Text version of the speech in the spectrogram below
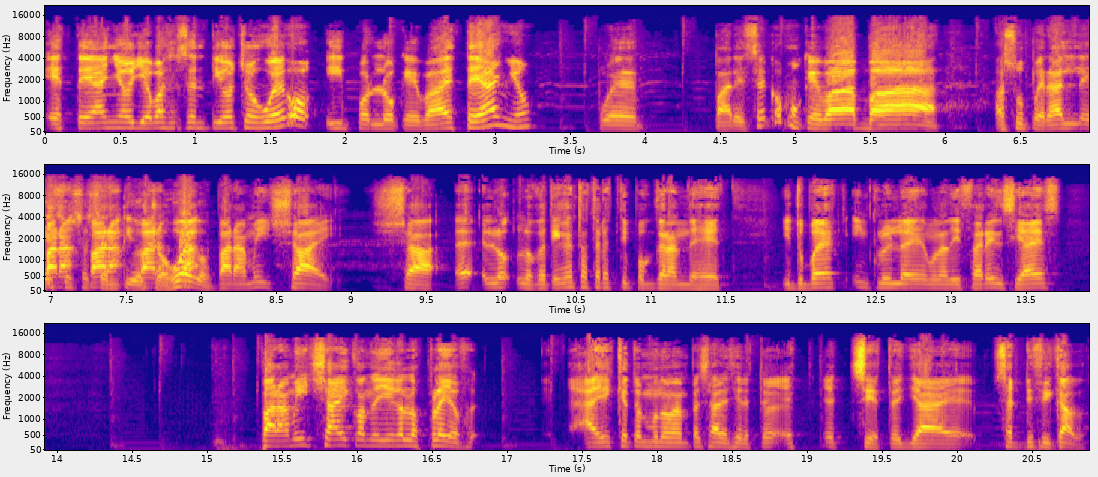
Este año lleva 68 juegos y por lo que va este año, pues parece como que va, va a superar esos 68 para- juegos. para mí, Shai, Shai, eh, lo, lo que tienen estos tres tipos grandes es, y tú puedes incluirle en una diferencia, es, para mí, Shai, cuando lleguen los playoffs, ahí es que todo el mundo va a empezar a decir, esto, es- es- sí, este ya es certificado.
